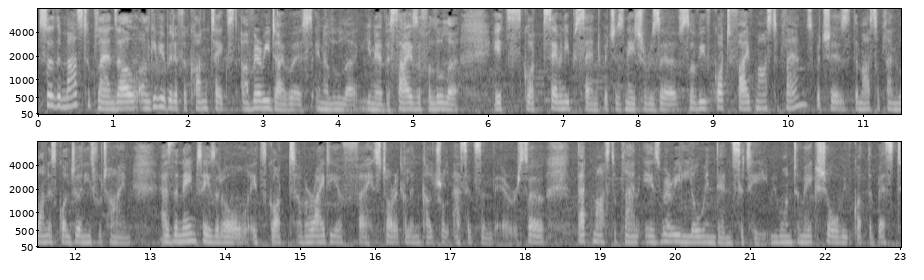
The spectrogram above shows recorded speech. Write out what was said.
So the master plans, I'll, I'll give you a bit of a context, are very diverse in Alula. You know, the size of Alula, it's got 70%, which is nature reserves. So we've got five master plans, which is the master plan one is called Journey Through Time. As the name says it all, it's got a variety of uh, historical and cultural assets in there. So that master plan is very low in density. We want to make sure we've got the best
